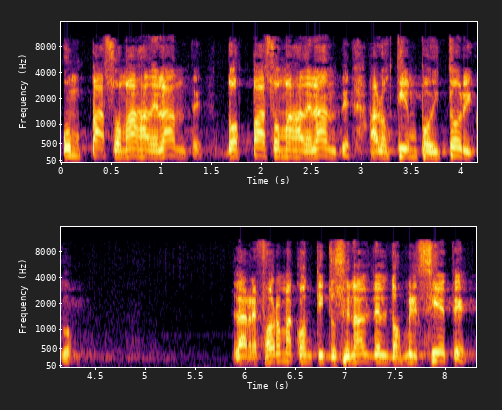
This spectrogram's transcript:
un paso más adelante, dos pasos más adelante a los tiempos históricos. La reforma constitucional del 2007,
